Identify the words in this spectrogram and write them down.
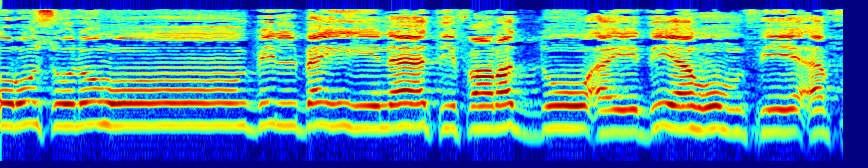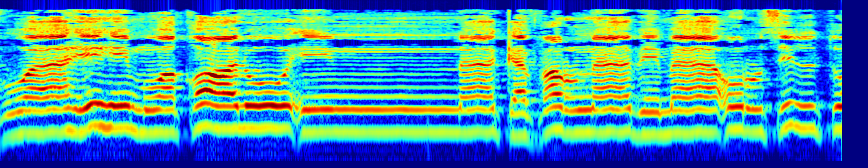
رسلهم بالبينات فردوا أيديهم في أفواههم وقالوا إنا كفرنا بما أرسلتم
